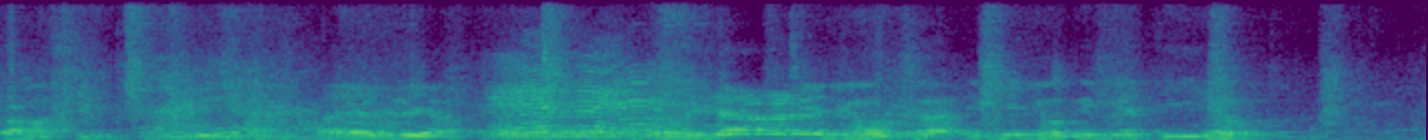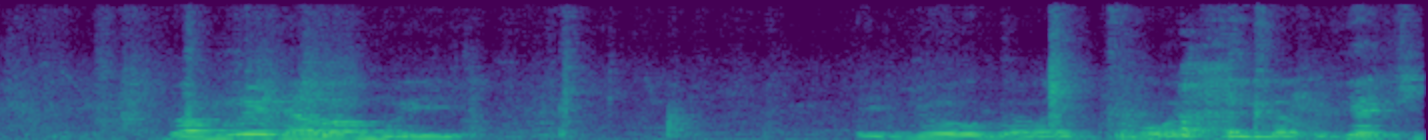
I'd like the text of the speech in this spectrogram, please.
kamasimu haleluya olira abalonyoga ebyenyoga ebyatiireho bamwe na bamwe ebyoga balikotinga kujaki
